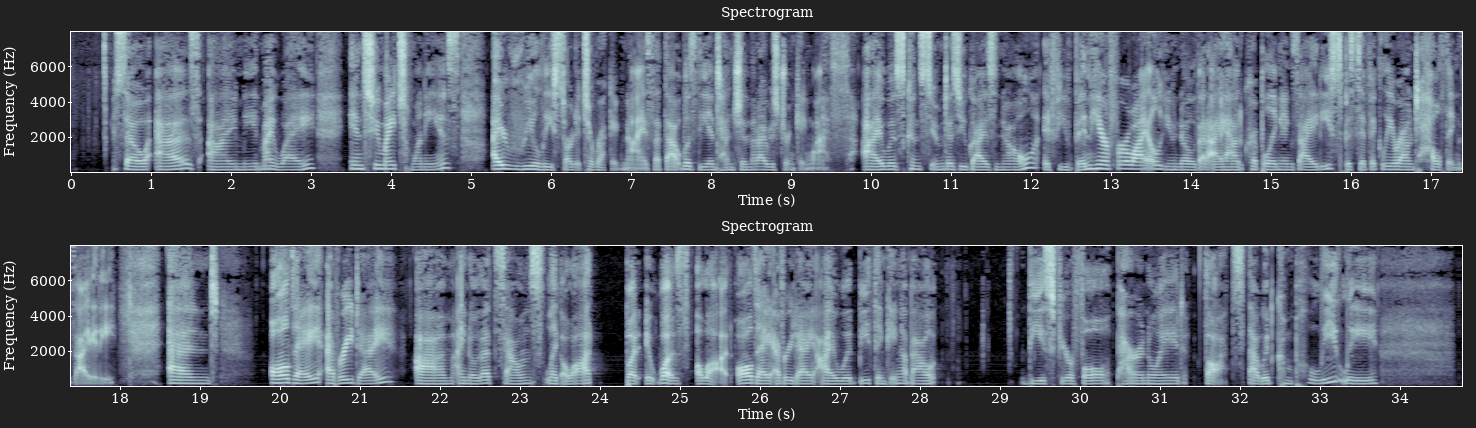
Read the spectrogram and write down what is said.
So, as I made my way into my 20s, I really started to recognize that that was the intention that I was drinking with. I was consumed, as you guys know. If you've been here for a while, you know that I had crippling anxiety, specifically around health anxiety. And all day, every day, um, I know that sounds like a lot, but it was a lot. All day, every day, I would be thinking about these fearful, paranoid thoughts that would completely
